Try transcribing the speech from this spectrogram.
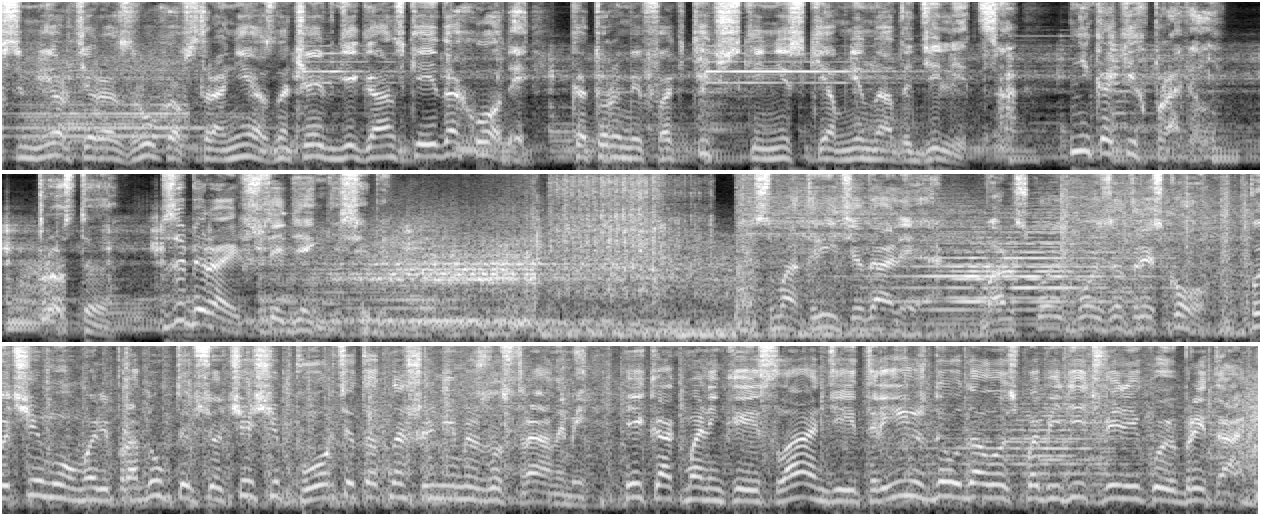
Смерть и разруха в стране означают гигантские доходы, которыми фактически ни с кем не надо делиться. Никаких правил. Просто забираешь все деньги себе. Смотрите далее. Морской бой за треску. Почему морепродукты все чаще портят отношения между странами? И как маленькой Исландии трижды удалось победить Великую Британию?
